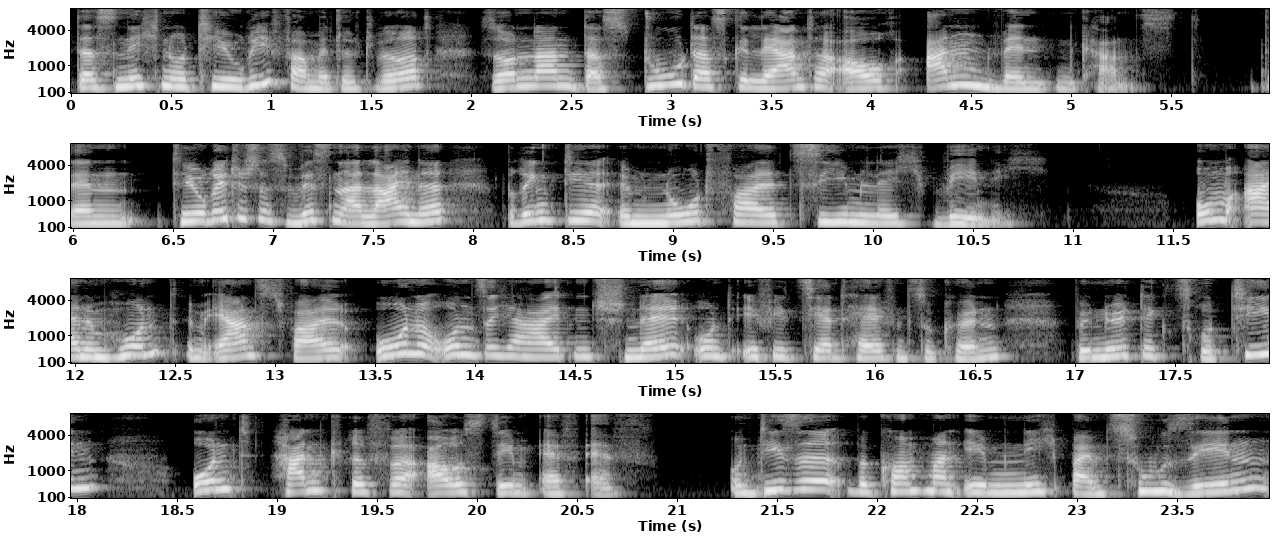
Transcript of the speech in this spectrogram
dass nicht nur Theorie vermittelt wird, sondern dass du das Gelernte auch anwenden kannst. Denn theoretisches Wissen alleine bringt dir im Notfall ziemlich wenig. Um einem Hund im Ernstfall ohne Unsicherheiten schnell und effizient helfen zu können, benötigt's Routinen und Handgriffe aus dem FF. Und diese bekommt man eben nicht beim Zusehen,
